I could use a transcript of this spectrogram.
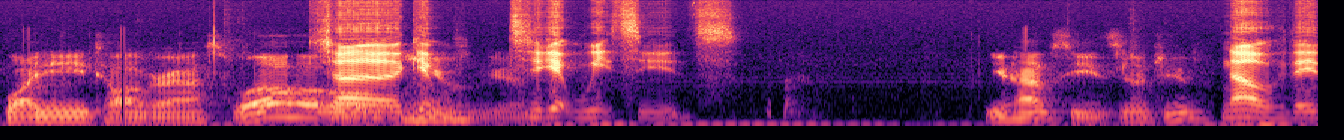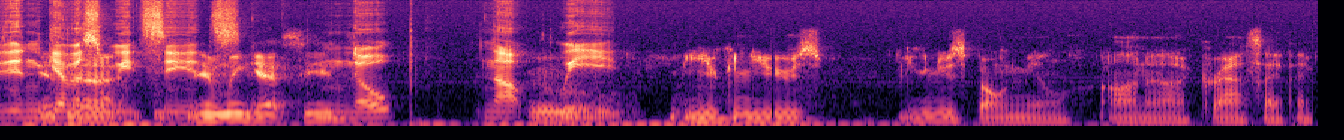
Why do you need tall grass? Whoa. to get to get wheat seeds? You have seeds, don't you? No, they didn't give us Isn't that- wheat seeds. Didn't we get seeds? Nope, not Ooh. wheat. You can use you can use bone meal on uh, grass, I think,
